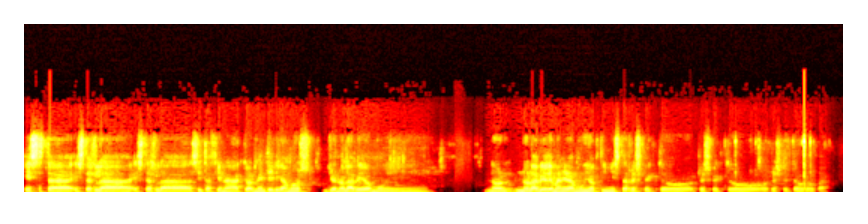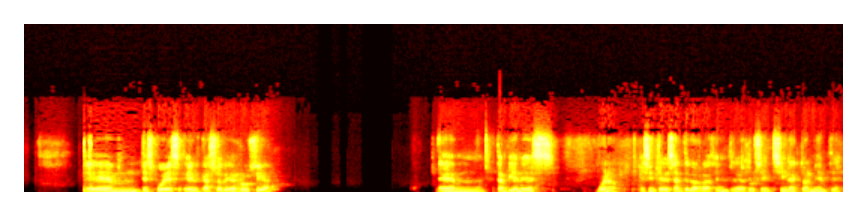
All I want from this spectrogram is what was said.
Esta, esta, es la, esta es la situación actualmente y, digamos, yo no la veo muy... No, no la veo de manera muy optimista respecto, respecto, respecto a Europa. Em, después, el caso de Rusia em, también es, bueno, es interesante la relación entre Rusia y China actualmente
